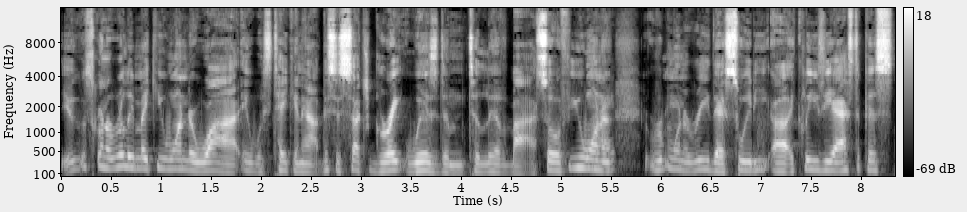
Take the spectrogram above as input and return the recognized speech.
it's going to really make you wonder why it was taken out. This is such great wisdom to live by. So if you want to want to read that, sweetie, uh, Ecclesiasticus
